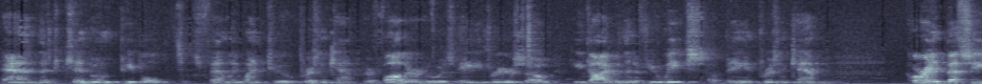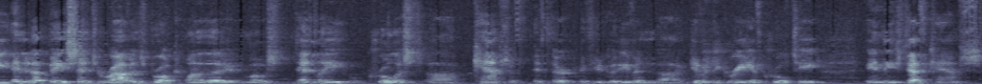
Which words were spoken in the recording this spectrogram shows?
And the Ten Boom people family went to prison camp. Their father, who was 83 or so, he died within a few weeks of being in prison camp. Corrie and Betsy ended up being sent to Ravensbrück, one of the most deadly, cruelest uh, camps, if, if, there, if you could even uh, give a degree of cruelty in these death camps.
